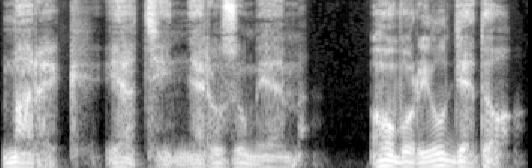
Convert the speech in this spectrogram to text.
Marek, ja ti nerozumiem, hovoril dedo.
